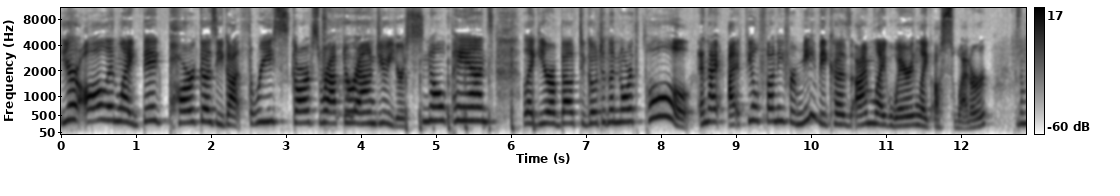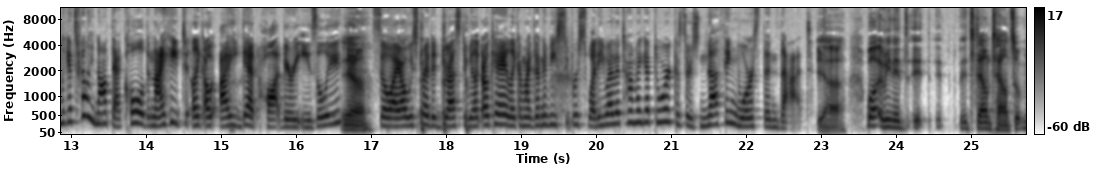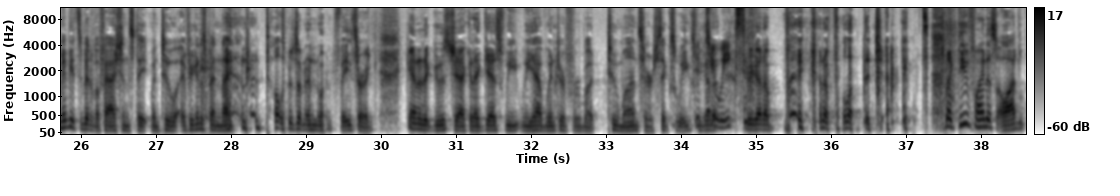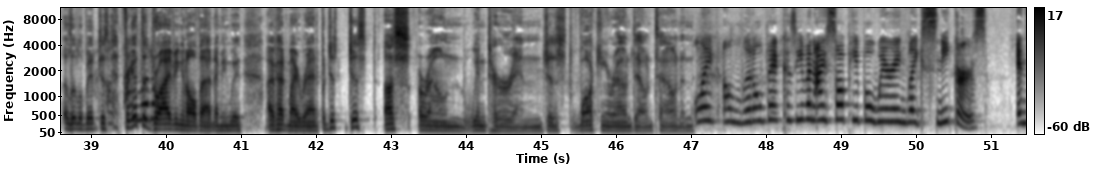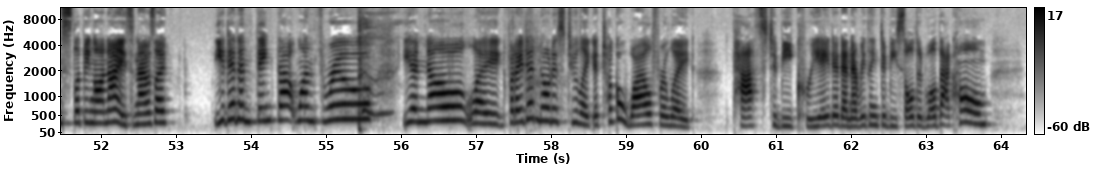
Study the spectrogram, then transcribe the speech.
You're all in like big parkas. You got three scarves wrapped around you. Your snow pants, like you're about to go to the North Pole. And I, I feel funny for me because I'm like wearing like a sweater. Because I'm like, it's really not that cold. And I hate to, like, I, I get hot very easily. Yeah. So I always try to dress to be like, okay, like, am I going to be super sweaty by the time I get to work? Because there's nothing worse than that. yeah. Well, I mean, it's it, it, it's downtown, so maybe it's a bit of a fashion statement too. If you're going to spend nine hundred dollars on a North Face or a Canada Goose jacket, I guess we, we have winter for about two months or six weeks. We Two gotta, weeks. We gotta we gotta pull out the jackets. Like, do you find us odd a little bit? Just oh, forget the driving and all that. I mean, we, I've had my rant, but just just us around winter and just walking around downtown and Like a little bit, because even I saw people wearing like sneakers and slipping on ice, and I was like, you didn't think that one through, you know? Like, but I did notice too, like, it took a while for like paths to be created and everything to be salted. Well, back home,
